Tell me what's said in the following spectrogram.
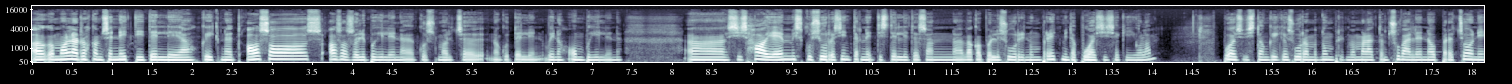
Aga ma olen rohkem see netitellija, kõik need Asos, Asos oli põhiline, kust ma üldse nagu tellin või noh, on põhiline uh,. siis H&M-ist, kusjuures internetis tellides on äh, väga palju suuri numbreid, mida poes isegi ei ole poes vist on kõige suuremad numbrid, ma mäletan suvel enne operatsiooni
